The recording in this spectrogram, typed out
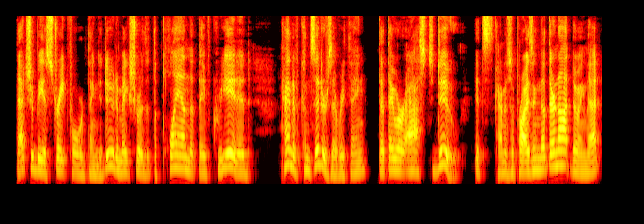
That should be a straightforward thing to do to make sure that the plan that they've created kind of considers everything that they were asked to do. It's kind of surprising that they're not doing that.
